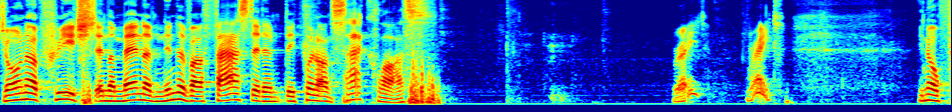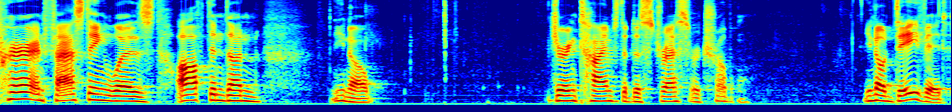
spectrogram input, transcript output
Jonah preached, and the men of Nineveh fasted and they put on sackcloth. Right? Right. You know, prayer and fasting was often done, you know, during times of distress or trouble. You know, David,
